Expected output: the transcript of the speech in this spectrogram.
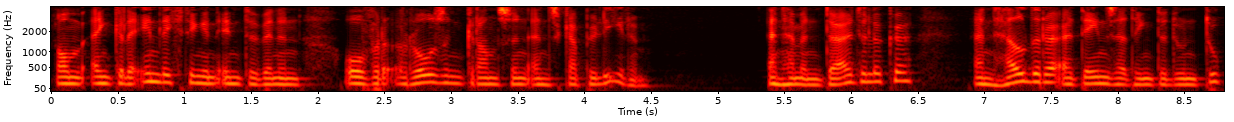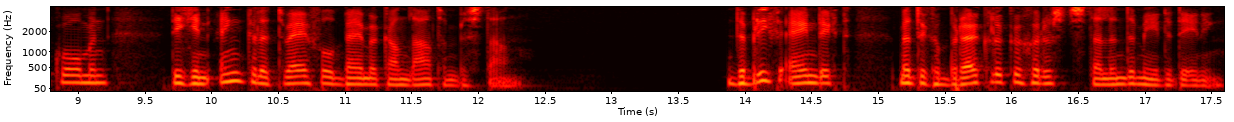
om enkele inlichtingen in te winnen over rozenkransen en scapulieren, en hem een duidelijke en heldere uiteenzetting te doen toekomen, die geen enkele twijfel bij me kan laten bestaan. De brief eindigt met de gebruikelijke geruststellende mededeling.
